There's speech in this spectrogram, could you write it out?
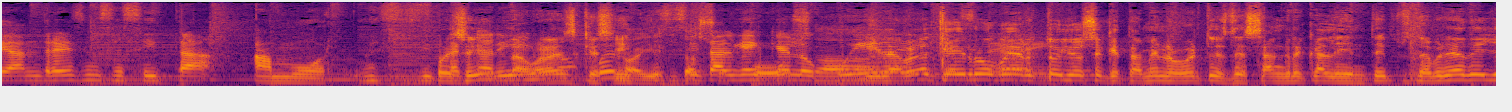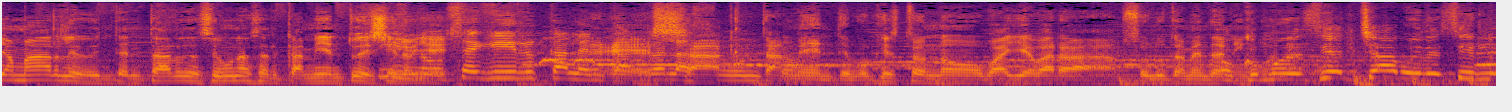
eh, Andrés necesita amor, necesita Pues sí, cariño. la verdad es que Bueno, sí. Necesita alguien que lo cuide. Y la verdad que hay. Roberto, yo sé que también Roberto es de sangre caliente, pues debería de llamarle o intentar de hacer un acercamiento y Y decirle, no oye, seguir calentando el asunto. exactamente, porque esto no va a llevar a absolutamente a O ningún como lado. decía el chavo y decirle,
